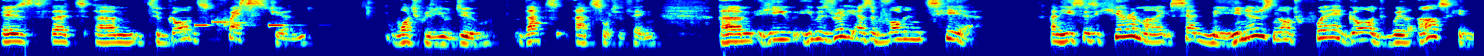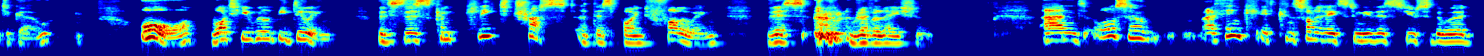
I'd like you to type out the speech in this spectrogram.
is that um, to God's question, what will you do? That, that sort of thing. Um, he, he was really as a volunteer. And he says, Here am I, send me. He knows not where God will ask him to go or what he will be doing. There's this complete trust at this point following this revelation. And also, I think it consolidates to me this use of the word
